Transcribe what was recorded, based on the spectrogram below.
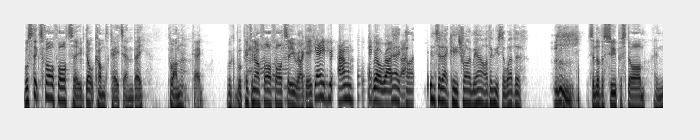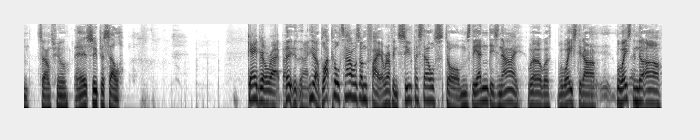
We'll stick to 4 4 2. Don't complicate it, MB. Come on. Okay. We're, we're picking our 4 4 2, Raggy. Gabriel, I'm Gabriel right Yeah, back. internet keeps throwing me out. I think it's the weather. It's another superstorm in South Shore. It's Supercell. Gabriel right back. They- right. You know, Blackpool Tower's on fire. We're having supercell storms. The end is nigh. We're, we're, we're wasting our we're wasting our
